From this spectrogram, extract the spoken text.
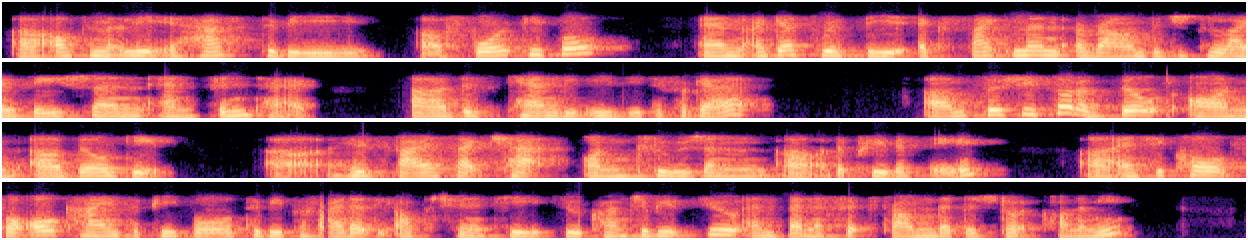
Uh, ultimately, it has to be uh, for people. And I guess with the excitement around digitalization and fintech, uh, this can be easy to forget. Um, so she sort of built on uh, Bill Gates, uh, his fireside chat on inclusion uh, the previous day. Uh, and she called for all kinds of people to be provided the opportunity to contribute to and benefit from the digital economy.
